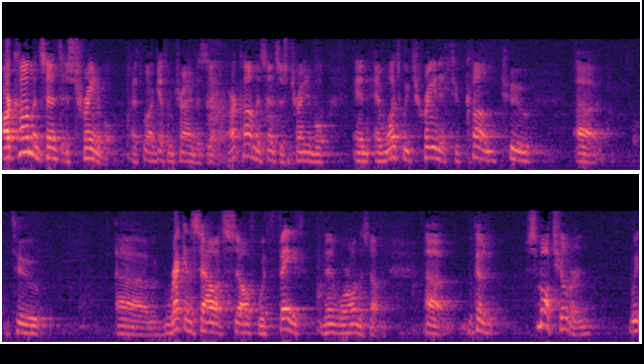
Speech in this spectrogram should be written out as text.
Our common sense is trainable. That's what I guess I'm trying to say. Our common sense is trainable, and, and once we train it to come to to um, reconcile itself with faith, then we're on to something. Uh, because small children, we,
